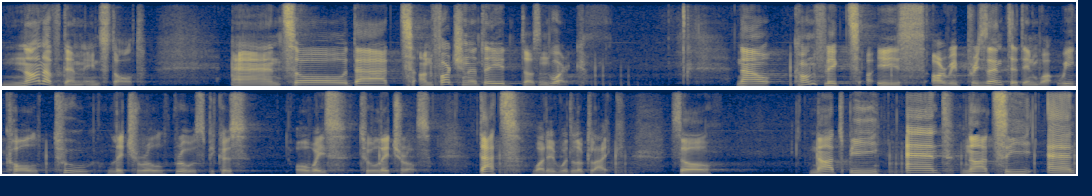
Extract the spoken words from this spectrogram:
none of them installed. And so that, unfortunately, doesn't work. Now, conflicts is, are represented in what we call two literal rules, because always two literals. That's what it would look like. So not B, and not C, and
